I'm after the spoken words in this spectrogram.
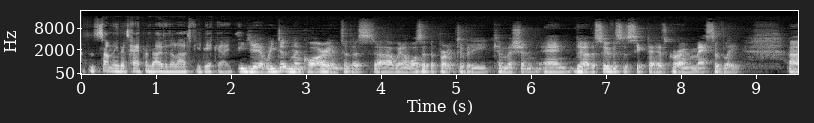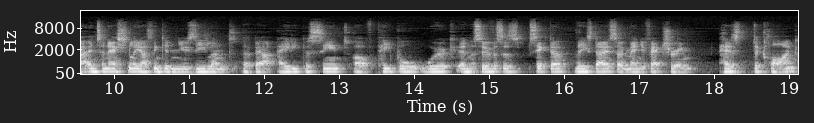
this, is, something that's happened over the last few decades. Yeah, we did an inquiry into this uh, when I was at the Productivity Commission, and you know, the services sector has grown massively. Uh, internationally, I think in New Zealand, about 80% of people work in the services sector these days. So manufacturing has declined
